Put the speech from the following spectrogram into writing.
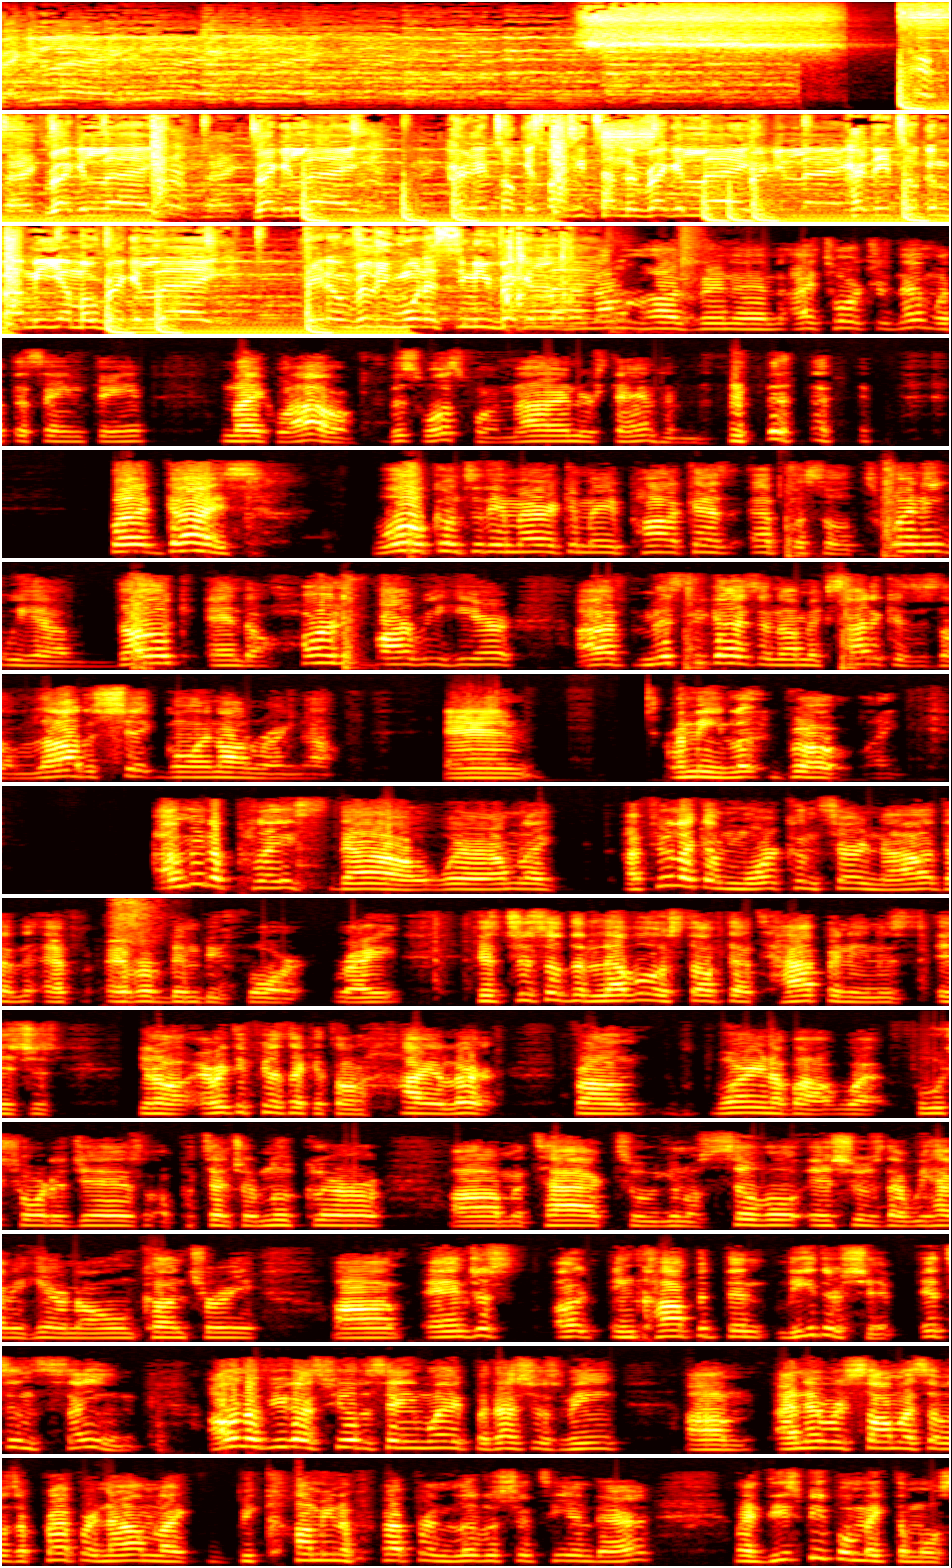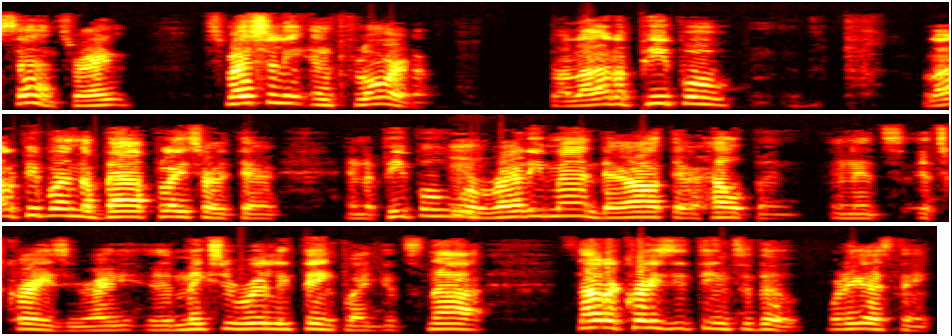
Regulate. Shh. Perfect. Regulate. Perfect. Regulate. Heard they talking spicy, time to regulate. regulate. Heard they talking about me, I'ma regulate. They don't really want to see me regulate. And I'm a husband, and I tortured them with the same thing. I'm like, wow, this was fun. Now I understand him. but guys, welcome to the American Made Podcast, episode 20. We have Doug and the Harley Barbie here. I've missed you guys, and I'm excited because there's a lot of shit going on right now. And I mean, look, bro, like I'm in a place now where I'm like, I feel like I'm more concerned now than I've ever been before, right? Because just of the level of stuff that's happening is is just, you know, everything feels like it's on high alert. From worrying about what food shortages, a potential nuclear um, attack, to you know civil issues that we have here in our own country, um, and just uh, incompetent leadership. It's insane. I don't know if you guys feel the same way, but that's just me. Um, I never saw myself as a prepper. Now I'm like becoming a prepper in little shits here and there. Like these people make the most sense, right? Especially in Florida. A lot of people, a lot of people are in the bad place right there. And the people who are ready, man, they're out there helping, and it's it's crazy, right? It makes you really think. Like it's not it's not a crazy thing to do. What do you guys think?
